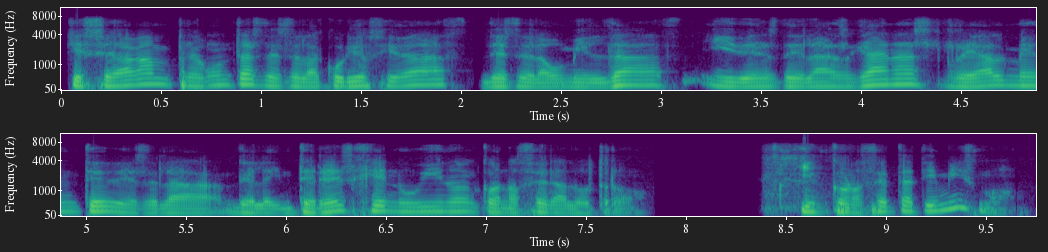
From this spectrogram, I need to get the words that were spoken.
que se hagan preguntas desde la curiosidad, desde la humildad y desde las ganas realmente, desde la, del interés genuino en conocer al otro y en conocerte a ti mismo.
